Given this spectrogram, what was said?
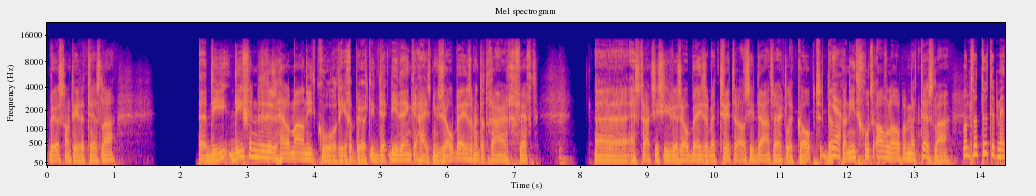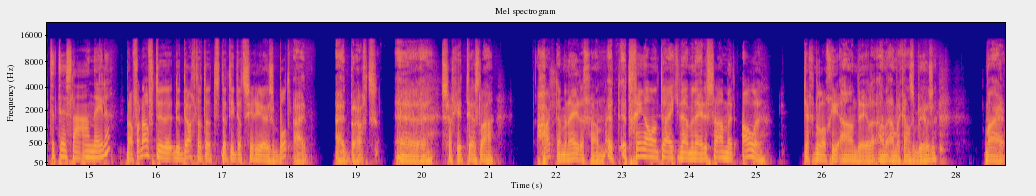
beursgenoteerde Tesla. Uh, die, die vinden het dus helemaal niet cool wat hier gebeurt. Die, die denken hij is nu zo bezig met dat rare gevecht. Uh, en straks is hij weer zo bezig met Twitter als hij daadwerkelijk koopt. Dat Ja. kan niet goed aflopen met Tesla. Want wat doet het met de Tesla-aandelen? Nou, vanaf de, de dag dat, dat, dat hij dat serieuze bod uit, uitbracht, uh, zag je Tesla hard naar beneden gaan. Het, het ging al een tijdje naar beneden samen met alle technologie-aandelen aan de Amerikaanse beurzen. Maar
